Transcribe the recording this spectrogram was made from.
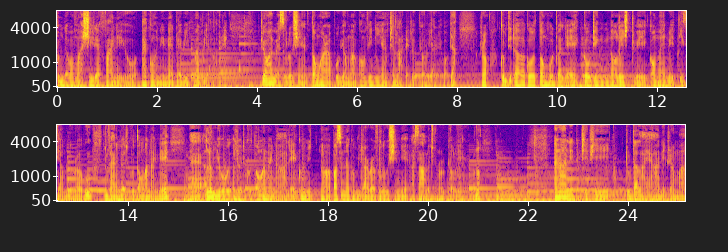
ကွန်ပျူတာပေါ်မှာရှိတဲ့ file တွေကို icon တွေနဲ့တွဲပြီးမှတ်လို့ရလာတယ်။ ပြောရမယ်ဆိုလို့ရှိရင်သုံးရတာပိုပြီးမှ convenient ဖြစ်လာတယ်လို့ပြောလို့ရတယ်ပေါ့ဗျာအဲ့တော့ကွန်ပျူတာကိုသုံးဖို့အတွက်လည်း coding knowledge တွေ command တွေသိစရာမလိုတော့ဘူးလူတိုင်းအလွယ်တကူသုံးလာနိုင်တယ်အဲအဲ့လိုမျိုးအလွယ်တကူသုံးလာနိုင်တာကလည်း personal computer revolution ရဲ့အစလို့ကျွန်တော်တို့ပြောလို့ရတယ်ပေါ့နော်အဲ့ဒါအနေတဖြည်းဖြည်း တိုးတက်လာရနေပြီးတော့မှအ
